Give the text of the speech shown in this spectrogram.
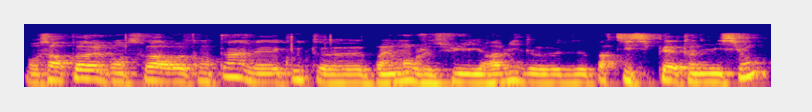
Bonsoir Paul, bonsoir Quentin. Mais écoute, euh, vraiment, je suis ravi de, de, participer à ton émission.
